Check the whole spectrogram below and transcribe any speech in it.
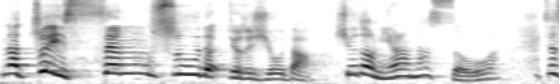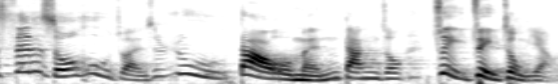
那最生疏的就是修道，修道你要让他熟啊。这生熟互转是入道门当中最最重要的。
